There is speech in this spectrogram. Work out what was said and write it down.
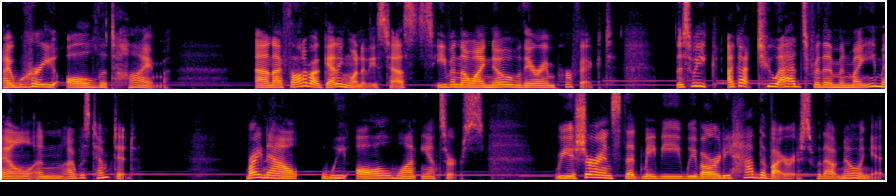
I worry all the time. And I've thought about getting one of these tests, even though I know they're imperfect. This week, I got two ads for them in my email, and I was tempted. Right now, we all want answers reassurance that maybe we've already had the virus without knowing it,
